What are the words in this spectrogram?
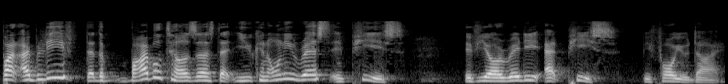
But I believe that the Bible tells us that you can only rest in peace if you're already at peace before you die.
